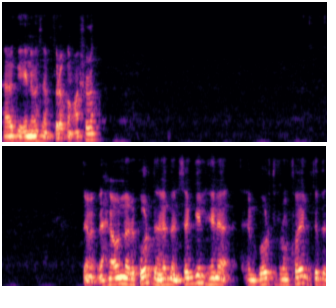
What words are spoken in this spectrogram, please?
هاجي هنا مثلا في رقم عشرة. تمام إحنا قلنا record هنبدأ نسجل. هنا import from file بتبدأ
